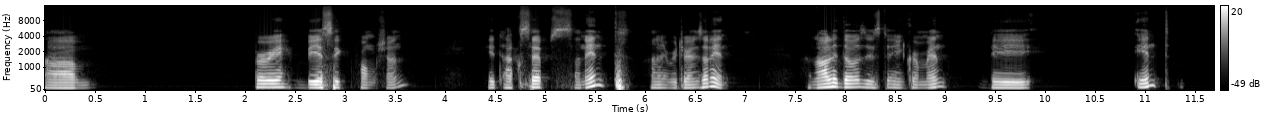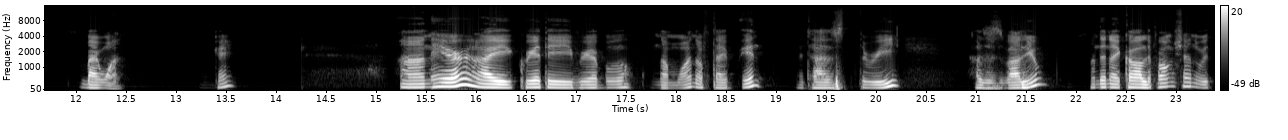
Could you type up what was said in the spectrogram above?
Um, very basic function. It accepts an int and it returns an int. And all it does is to increment the int by one. Okay. And here I create a variable num1 of type int. It has three as its value. And then I call the function with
